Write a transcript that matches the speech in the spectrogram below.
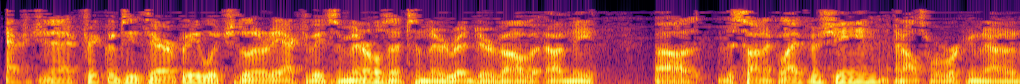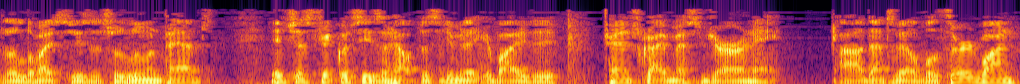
epigenetic frequency therapy, which literally activates the minerals. That's in the Red Deer Velvet on the uh, the Sonic Life machine, and also we're working on a little device that uses lumen pads. It's just frequencies that help to stimulate your body to transcribe messenger RNA. Uh, that's available. The third one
